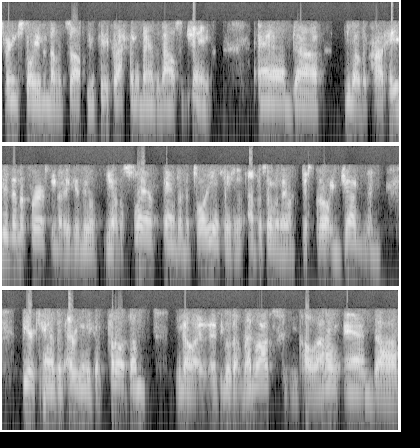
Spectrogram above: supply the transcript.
strange story in and of itself. You know, three thrash metal bands and Alice in Chains, and uh, you know the crowd hated them at first. You know, they did the you know the Slayer fans are notorious. There's an episode where they were just throwing jugs and beer cans and everything they could throw at them. You know, I, I think it was at Red Rocks in Colorado, and uh,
